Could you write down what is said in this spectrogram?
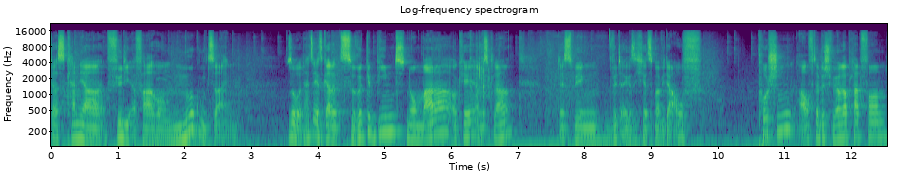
das kann ja für die Erfahrung nur gut sein. So, der hat sich jetzt gerade zurückgebeamt. No Mana, okay, alles klar. Deswegen wird er sich jetzt mal wieder aufpushen auf der Beschwörerplattform.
